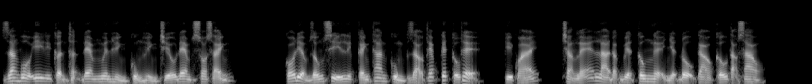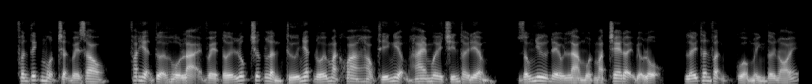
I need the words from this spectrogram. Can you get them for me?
giang vô y cẩn thận đem nguyên hình cùng hình chiếu đem so sánh. Có điểm giống xì lịch cánh than cùng rào thép kết cấu thể, kỳ quái, chẳng lẽ là đặc biệt công nghệ nhiệt độ cao cấu tạo sao? Phân tích một trận về sau phát hiện tựa hồ lại về tới lúc trước lần thứ nhất đối mặt khoa học thí nghiệm hai mươi chín thời điểm, giống như đều là một mặt che đậy biểu lộ, lấy thân phận của mình tới nói,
